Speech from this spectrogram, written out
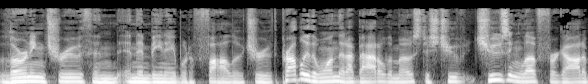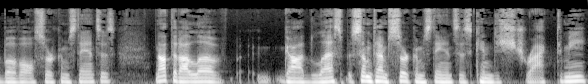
learning truth and, and then being able to follow truth. Probably the one that I battle the most is choo- choosing love for God above all circumstances. Not that I love God less, but sometimes circumstances can distract me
